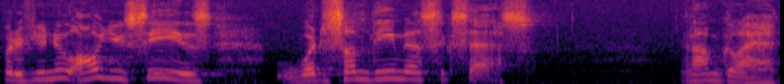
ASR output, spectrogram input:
But if you're new, all you see is what some deem as success. And I'm glad.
